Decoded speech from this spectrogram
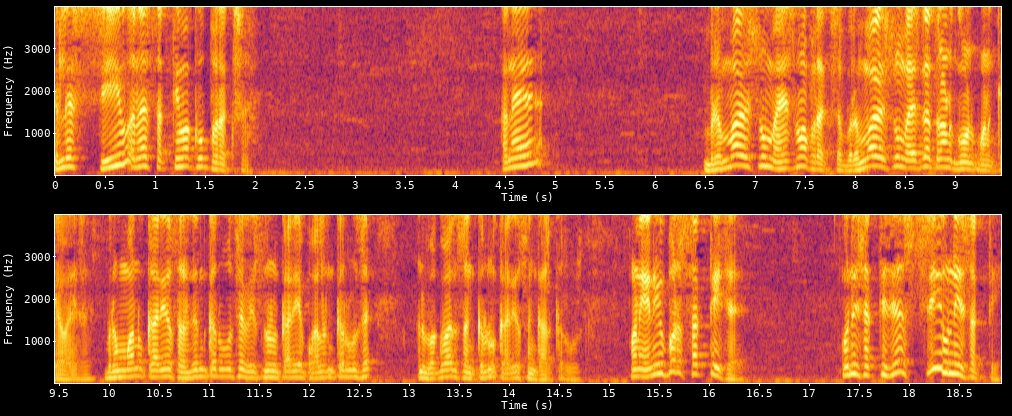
એટલે શિવ અને શક્તિમાં ખૂબ ફરક છે. અને બ્રહ્મા વિષ્ણુ મહેશમાં ફરક છે? બ્રહ્મા વિષ્ણુ મહેશને ત્રણ ગુણ પણ કહેવાય છે. બ્રહ્માનું કાર્ય સર્જન કરવું છે, વિષ્ણુનું કાર્ય પાલન કરવું છે અને ભગવાન શંકરનું કાર્ય સંહાર કરવું છે. પણ એની ઉપર શક્તિ છે. કોની શક્તિ છે? શિવની શક્તિ.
